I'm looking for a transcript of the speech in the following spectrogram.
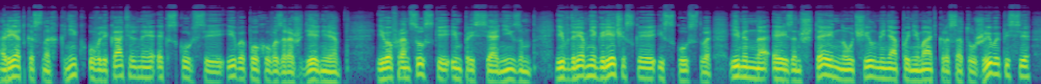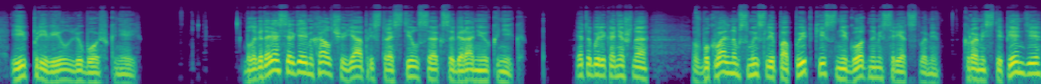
редкостных книг увлекательные экскурсии и в эпоху Возрождения, и во французский импрессионизм, и в древнегреческое искусство. Именно Эйзенштейн научил меня понимать красоту живописи и привил любовь к ней. Благодаря Сергею Михайловичу я пристрастился к собиранию книг. Это были, конечно, в буквальном смысле попытки с негодными средствами. Кроме стипендии,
